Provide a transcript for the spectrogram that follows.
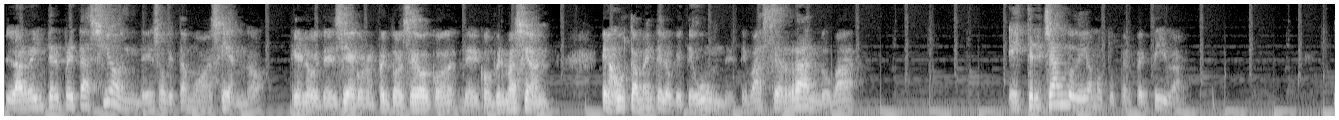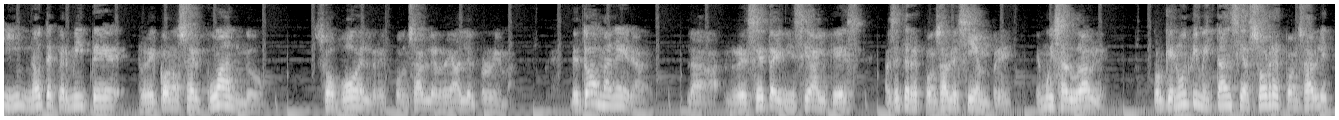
la reinterpretación de eso que estamos haciendo, que es lo que te decía con respecto al sesgo de confirmación, es justamente lo que te hunde, te va cerrando, va estrechando, digamos, tu perspectiva y no te permite reconocer cuándo sos vos el responsable real del problema. De todas maneras, la receta inicial que es hacerte responsable siempre es muy saludable, porque en última instancia sos responsable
